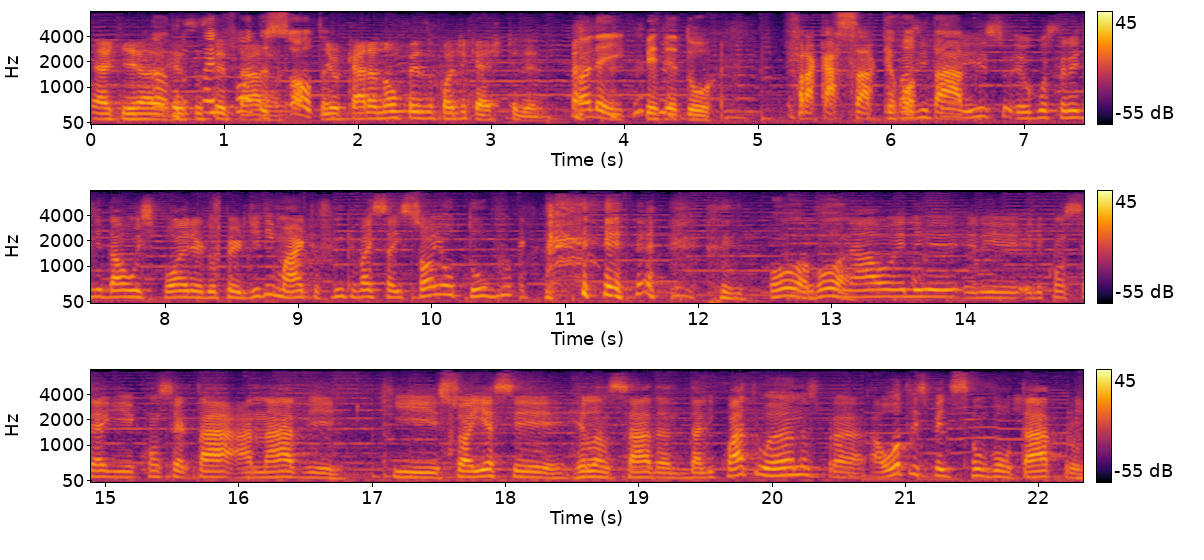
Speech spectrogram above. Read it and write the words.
É que Não, mas ressuscitaram. E o cara não fez o podcast dele. Olha aí, perdedor. Fracassado, Mas então é derrotado. isso, eu gostaria de dar um spoiler do Perdido em Marte, o filme que vai sair só em outubro. Boa, no boa. final ele, ele, ele consegue consertar a nave que só ia ser relançada dali quatro anos para a outra expedição voltar pro,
